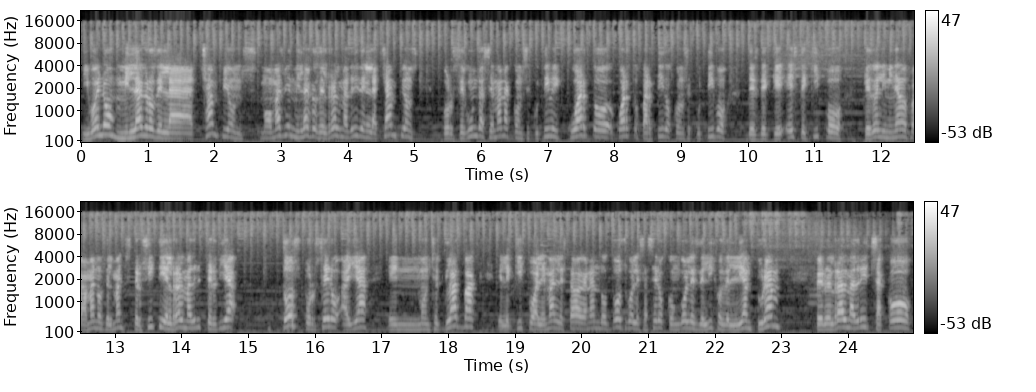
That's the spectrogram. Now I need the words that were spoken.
Y bueno, milagro de la Champions, o más bien milagro del Real Madrid en la Champions por segunda semana consecutiva y cuarto, cuarto partido consecutivo desde que este equipo quedó eliminado a manos del Manchester City. El Real Madrid perdía 2 por 0 allá en Mönchengladbach. El equipo alemán le estaba ganando dos goles a cero con goles del hijo de Lian Turam. pero el Real Madrid sacó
